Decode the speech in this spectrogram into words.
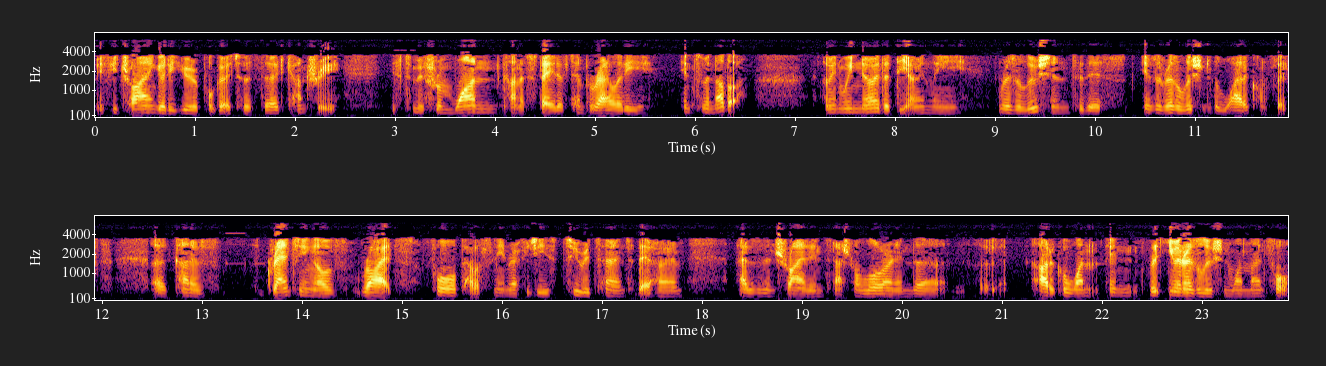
if you try and go to Europe or go to a third country is to move from one kind of state of temporality into another. I mean, we know that the only resolution to this is a resolution to the wider conflict, a kind of granting of rights for Palestinian refugees to return to their home as is enshrined in international law and in the uh, Article 1 in UN Resolution 194.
